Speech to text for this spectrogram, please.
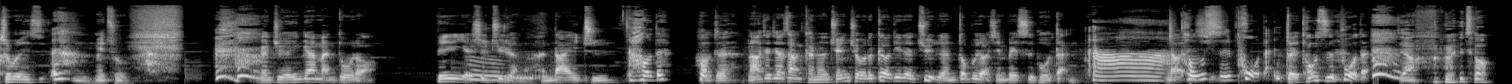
说不定是，嗯，没错，感觉应该蛮多的哦。毕竟也是巨人嘛，很大一只。好的好的，然后再加上可能全球的各地的巨人都不小心被撕破胆，啊然后，同时破胆。对，同时破胆，这样 没错。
